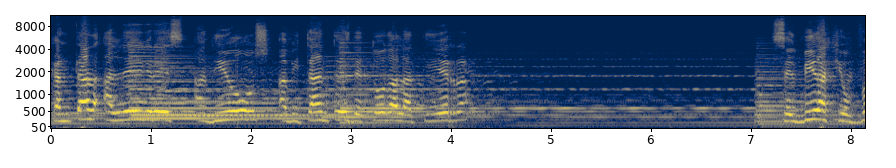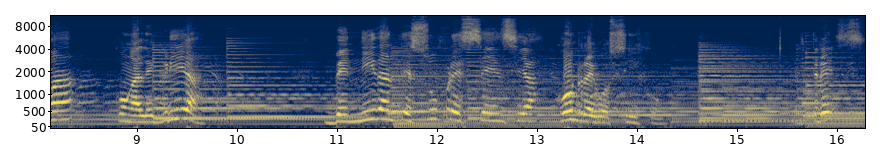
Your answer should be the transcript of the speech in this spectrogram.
cantad alegres a Dios, habitantes de toda la tierra. Servid a Jehová con alegría. Venid ante su presencia con regocijo. El 3.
